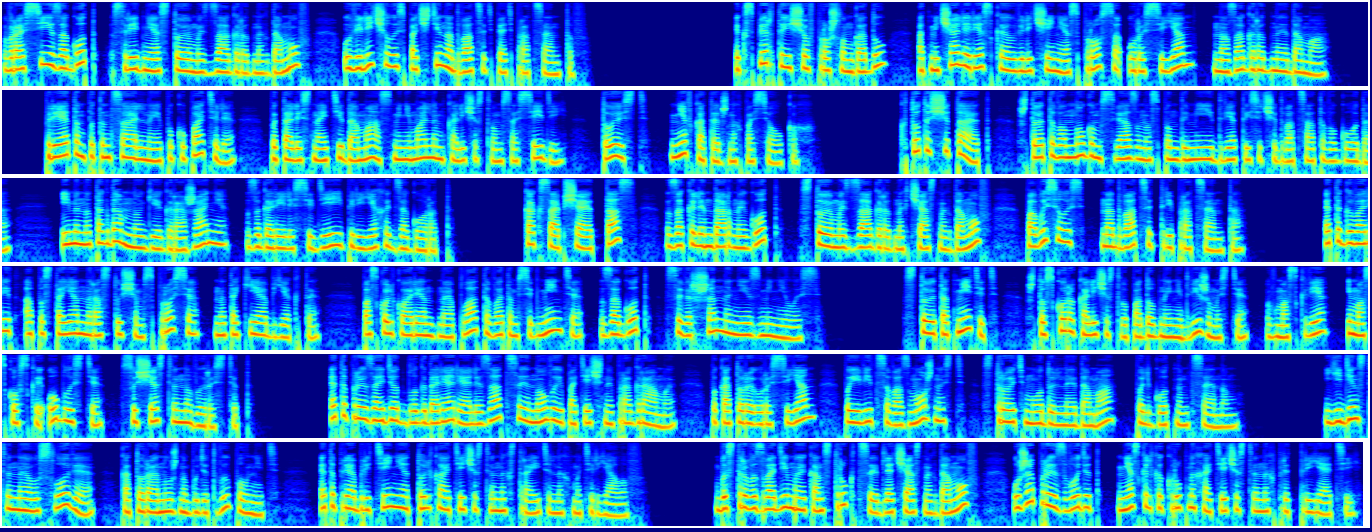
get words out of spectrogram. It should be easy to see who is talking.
Speaker 1: В России за год средняя стоимость загородных домов увеличилась почти на 25%. Эксперты еще в прошлом году отмечали резкое увеличение спроса у россиян на загородные дома. При этом потенциальные покупатели пытались найти дома с минимальным количеством соседей, то есть не в коттеджных поселках. Кто-то считает, что это во многом связано с пандемией 2020 года – Именно тогда многие горожане загорелись идеей переехать за город. Как сообщает ТАСС, за календарный год стоимость загородных частных домов повысилась на 23%. Это говорит о постоянно растущем спросе на такие объекты, поскольку арендная плата в этом сегменте за год совершенно не изменилась. Стоит отметить, что скоро количество подобной недвижимости в Москве и Московской области существенно вырастет. Это произойдет благодаря реализации новой ипотечной программы, по которой у россиян появится возможность строить модульные дома по льготным ценам. Единственное условие, которое нужно будет выполнить, это приобретение только отечественных строительных материалов. Быстровозводимые конструкции для частных домов уже производят несколько крупных отечественных предприятий.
